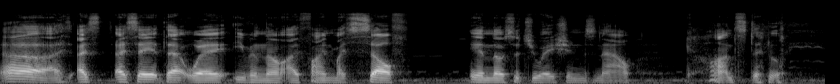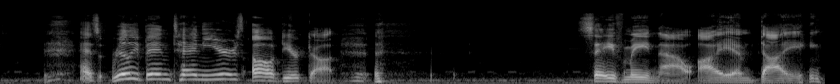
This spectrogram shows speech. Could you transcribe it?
Uh, I, I, I say it that way, even though I find myself in those situations now constantly. Has it really been 10 years? Oh, dear God. Save me now. I am dying.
